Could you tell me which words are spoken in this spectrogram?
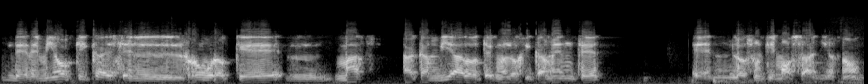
desde mi óptica, es el rubro que mm, más ha cambiado tecnológicamente en los últimos años, ¿no?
